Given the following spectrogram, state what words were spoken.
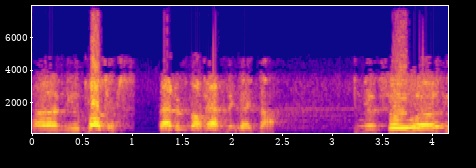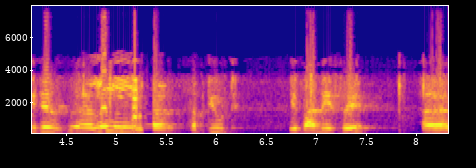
uh, new projects. That is not happening right now. So uh, it is a little uh, subdued, if I may say. Uh,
